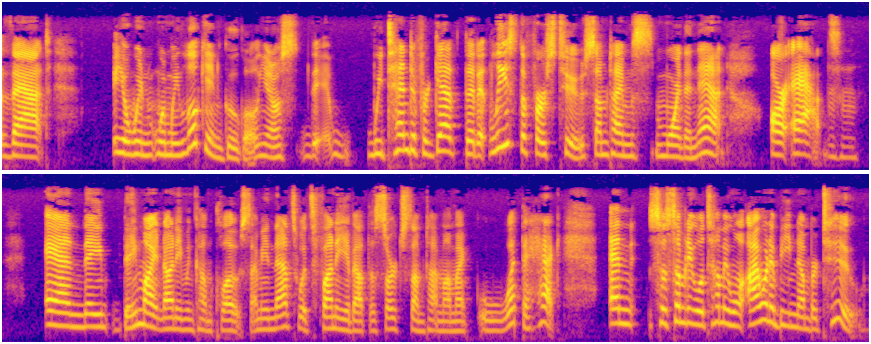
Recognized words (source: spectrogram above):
that you know when when we look in Google, you know, we tend to forget that at least the first two, sometimes more than that, are ads. Mhm. And they they might not even come close. I mean, that's what's funny about the search sometimes. I'm like, what the heck? And so somebody will tell me, well, I want to be number two.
